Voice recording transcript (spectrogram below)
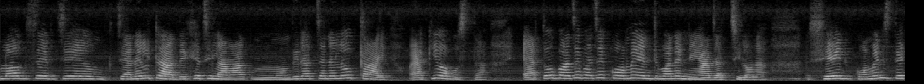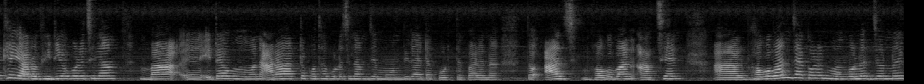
ব্লগসের যে চ্যানেলটা দেখেছিলাম, আর মন্দিরার চ্যানেলেও তাই, একই অবস্থা। এত বাজে বাজে কমেন্ট মানে নেওয়া যাচ্ছিল না। সেই কমেন্টস দেখেই আরও ভিডিও করেছিলাম বা এটা মানে আরও একটা কথা বলেছিলাম যে মন্দিরা এটা করতে পারে না। তো আজ ভগবান আছেন আর ভগবান যা করেন মঙ্গলের জন্যই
